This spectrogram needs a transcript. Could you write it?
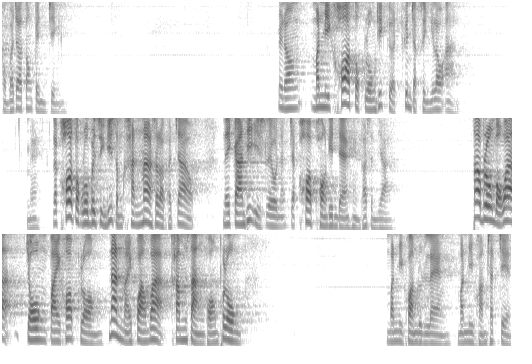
ของพระเจ้าต้องเป็นจริงพี่น้องมันมีข้อตกลงที่เกิดขึ้นจากสิ่งที่เราอ่านไหมและข้อตกลงเป็นสิ่งที่สำคัญมากสำหรับพระเจ้า ในการที่อิสราเอลจะครอบครองดินแดนแห่งพระสัญญา ถ้าพระองค์บอกว่าจงไปครอบครอง นั่นหมายความว่าคำสั่งของพระองค์มันมีความรุนแรง มันมีความชัดเจน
